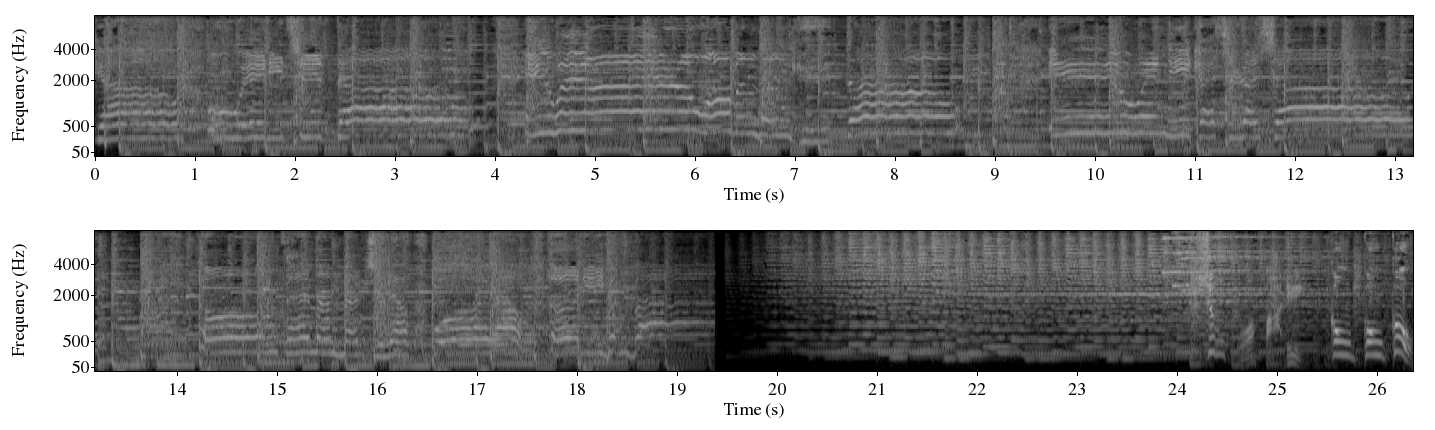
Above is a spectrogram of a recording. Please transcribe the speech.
跳，我为你祈祷，因为爱让我们能遇到，因为你开始燃烧，痛在慢慢治疗，我要和你拥抱。生活法律，Go Go Go，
